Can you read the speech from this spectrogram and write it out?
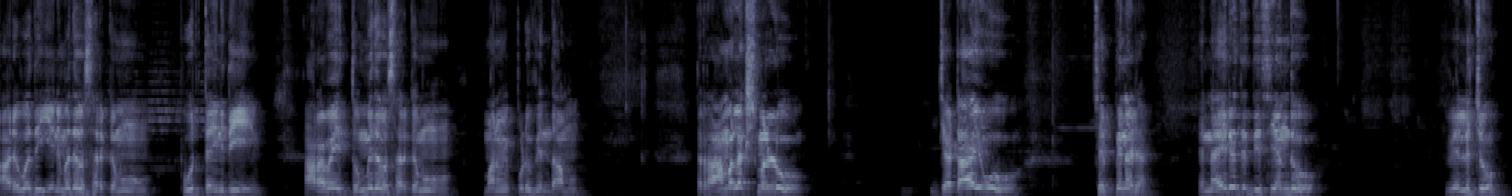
అరవది ఎనిమిదవ సర్గము పూర్తయినది. అరవై తొమ్మిదవ సర్గము మనం ఇప్పుడు విందాము. రామలక్ష్మణులు జటాయువు చెప్పిన నైరుతి దిశయందు వెలుచు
